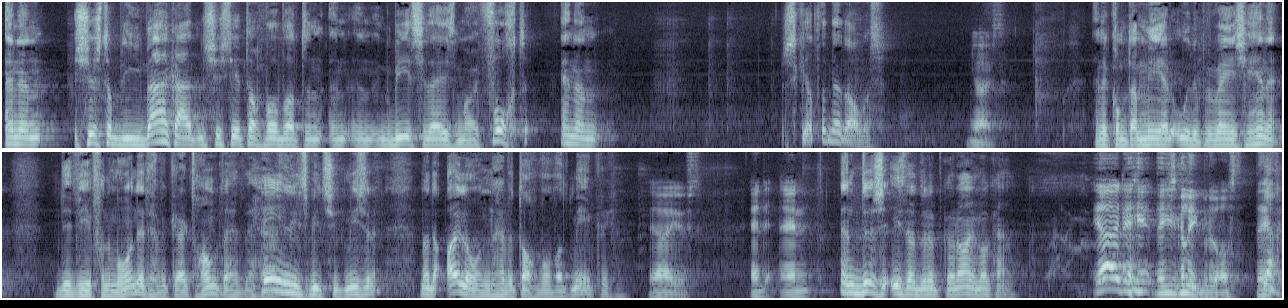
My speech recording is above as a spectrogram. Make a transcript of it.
En dan, juist op die baankaarten, juist hier toch wel wat een, een, een, lezen, mooi vocht. En dan scheelt het net alles. Juist. En dan komt dan meer over de provincie heen. Dit weer van de morgen, dit hebben we krijgt hand, dat hebben we heel iets beetje uit miseren. Maar de eilonen hebben toch wel wat meer gekregen. Ja, juist. En, en En dus is dat Rupke Ruim ook aan. ja, die is gelijk bedoeld. Ja.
